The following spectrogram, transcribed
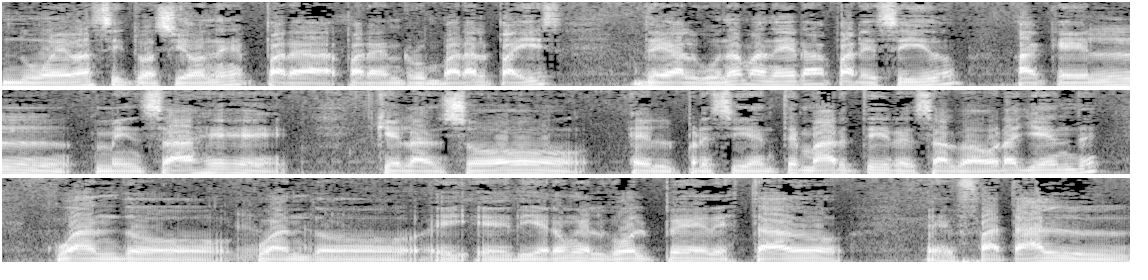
nuevas situaciones para, para enrumbar al país de alguna manera parecido a aquel mensaje que lanzó el presidente mártir Salvador Allende cuando cuando eh, eh, dieron el golpe de estado eh, fatal,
